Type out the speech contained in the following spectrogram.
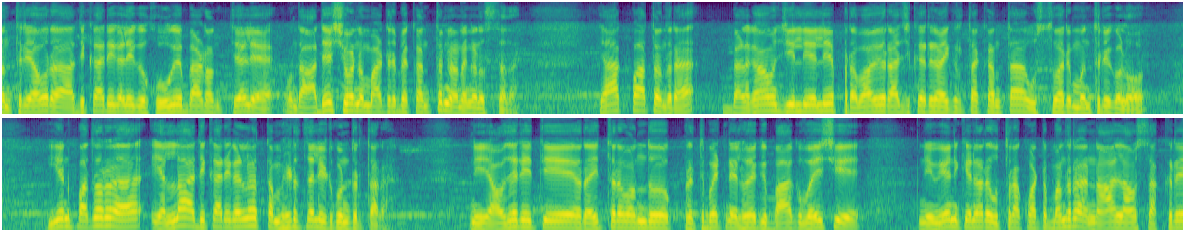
ಮಂತ್ರಿ ಅವರ ಅಧಿಕಾರಿಗಳಿಗೆ ಹೋಗಬೇಡ ಅಂತೇಳಿ ಒಂದು ಆದೇಶವನ್ನು ಮಾಡಿರ್ಬೇಕಂತ ನನಗನ್ನಿಸ್ತದೆ ಯಾಕಪ್ಪ ಅಂತಂದ್ರೆ ಬೆಳಗಾವಿ ಜಿಲ್ಲೆಯಲ್ಲಿ ಪ್ರಭಾವಿ ರಾಜಕಾರಣಿ ಆಗಿರ್ತಕ್ಕಂಥ ಉಸ್ತುವಾರಿ ಮಂತ್ರಿಗಳು ಏನಪ್ಪ ಅಂದ್ರೆ ಎಲ್ಲ ಅಧಿಕಾರಿಗಳನ್ನ ತಮ್ಮ ಹಿಡಿತದಲ್ಲಿ ಇಟ್ಕೊಂಡಿರ್ತಾರೆ. ನೀವು ಯಾವುದೇ ರೀತಿ ರೈತರ ಒಂದು ಪ್ರತಿಭಟನೆಯಲ್ಲಿ ಹೋಗಿ ಭಾಗವಹಿಸಿ ನೀವೇನಕ್ಕೆ ಏನಾರು ಉತ್ತರ ಕೊಟ್ಟು ಬಂದ್ರೆ ನಾಳೆ ನಾವು ಸಕ್ಕರೆ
